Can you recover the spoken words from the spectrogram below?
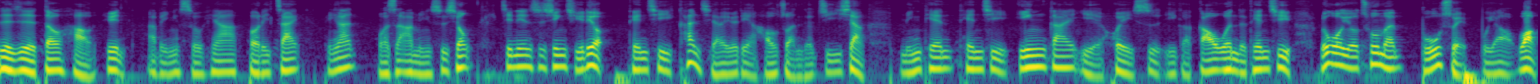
日日都好运，阿明属下玻璃斋平安。我是阿明师兄。今天是星期六，天气看起来有点好转的迹象。明天天气应该也会是一个高温的天气。如果有出门补水，不要忘。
